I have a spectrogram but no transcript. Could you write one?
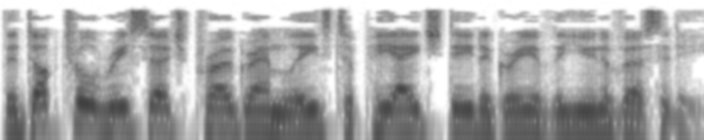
The doctoral research program leads to PhD degree of the university.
